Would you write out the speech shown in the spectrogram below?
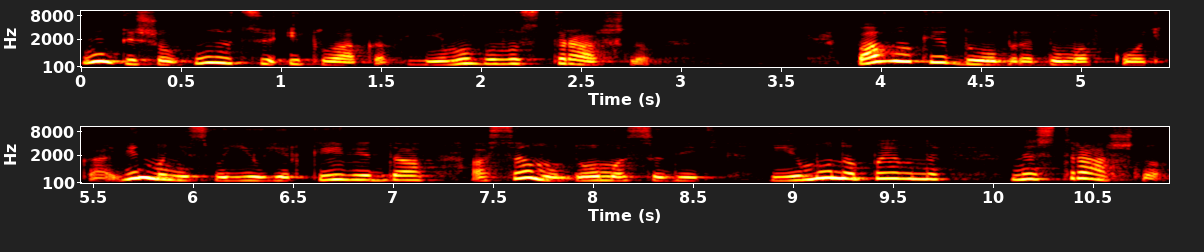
Він пішов вулицею і плакав. Йому було страшно. Павлик і добре, думав котька. Він мені свої огірки віддав, а сам удома сидить. І йому, напевне, не страшно.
